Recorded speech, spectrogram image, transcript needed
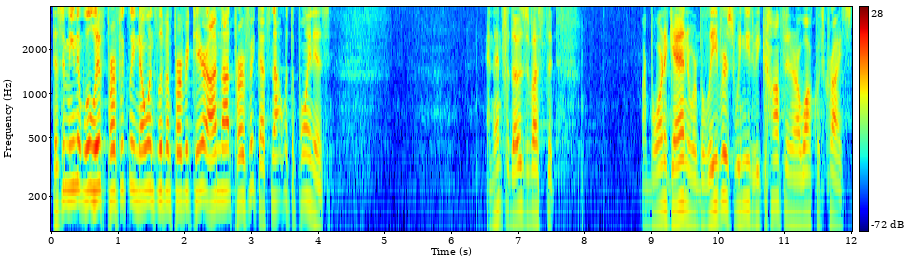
Doesn't mean that we'll live perfectly. No one's living perfect here. I'm not perfect. That's not what the point is. And then for those of us that are born again and we're believers, we need to be confident in our walk with Christ.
